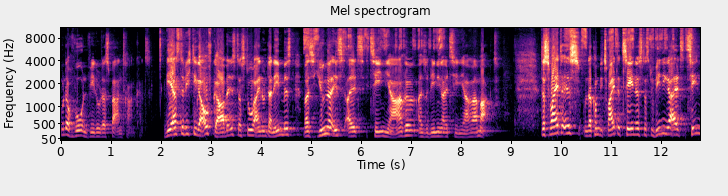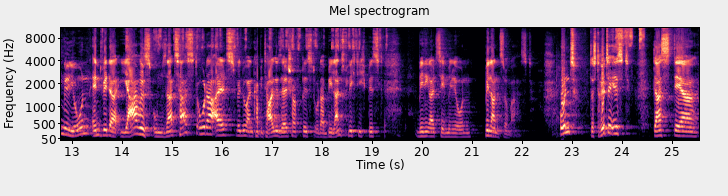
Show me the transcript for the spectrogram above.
und auch wo und wie du das beantragen kannst. Die erste wichtige Aufgabe ist, dass du ein Unternehmen bist, was jünger ist als 10 Jahre, also weniger als 10 Jahre am Markt. Das zweite ist, und da kommt die zweite 10, ist, dass du weniger als 10 Millionen entweder Jahresumsatz hast oder als, wenn du eine Kapitalgesellschaft bist oder bilanzpflichtig bist, weniger als 10 Millionen Bilanzsumme hast. Und das dritte ist, dass der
